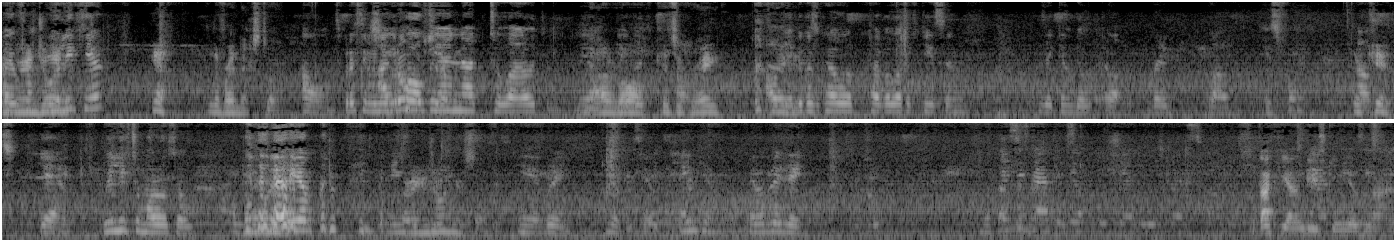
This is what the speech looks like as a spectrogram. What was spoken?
Hope you enjoying You live here? Yeah, I live right next door. Oh, I hope you're not too loud. Yeah, not at all. Good. Kids are great. Oh, okay, because we have a lot of kids and they can be very loud. That's fine. They're oh. kids. Yeah. We leave tomorrow, so. Oh, Enjoy. Are you enjoying yourself? Yeah, great. Thank you. Have a great day. Вот так. Так я английский не знаю.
